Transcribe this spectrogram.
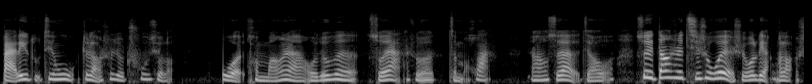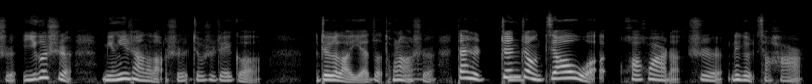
摆了一组静物，这老师就出去了。我很茫然，我就问索雅说怎么画，然后索雅就教我。所以当时其实我也是有两个老师，一个是名义上的老师，就是这个这个老爷子童老师，但是真正教我画画的是那个小孩儿。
